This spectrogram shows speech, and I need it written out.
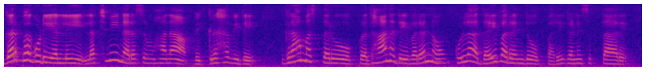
ಗರ್ಭಗುಡಿಯಲ್ಲಿ ಲಕ್ಷ್ಮೀ ನರಸಿಂಹನ ವಿಗ್ರಹವಿದೆ. ಗ್ರಾಮಸ್ಥರು ಪ್ರಧಾನ ದೇವರನ್ನು ಕುಲ ದೈವರೆಂದು ಪರಿಗಣಿಸುತ್ತಾರೆ.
